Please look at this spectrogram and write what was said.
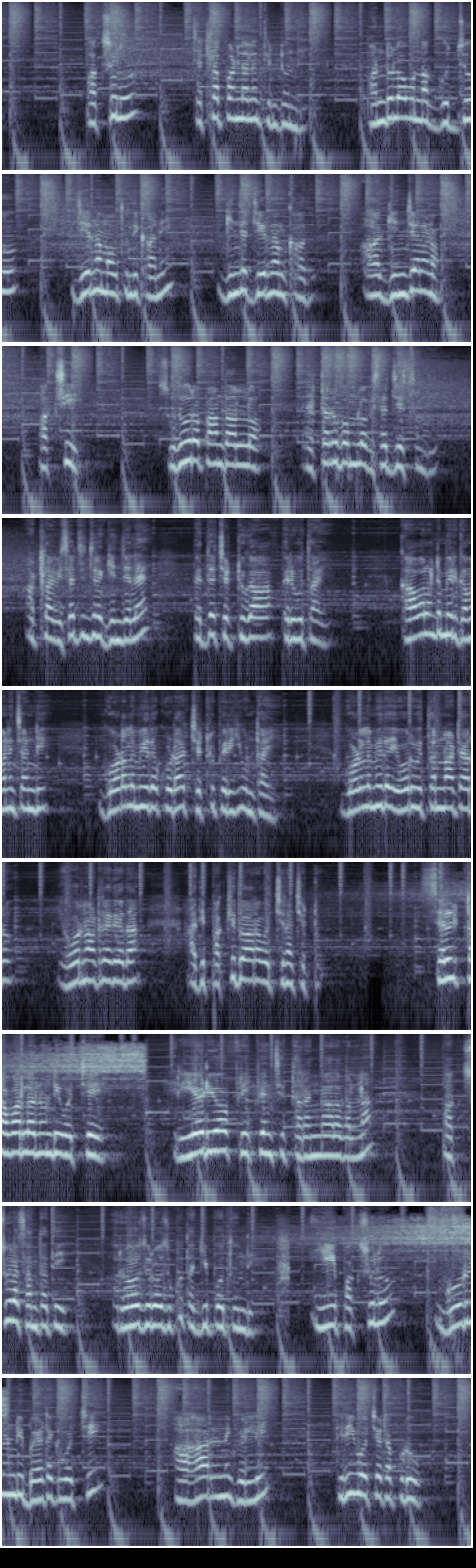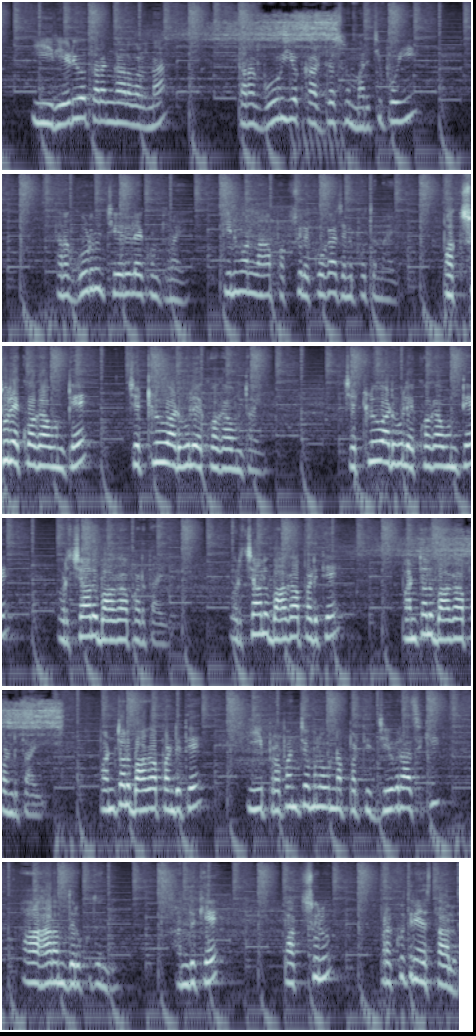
పక్షులు చెట్ల పండ్లను తింటుంది. పండులో ఉన్న గుజ్జు జీర్ణం అవుతుంది కానీ గింజ జీర్ణం కాదు. ఆ గింజలను పక్షి సుదూర ప్రాంతాల్లో రెట్ట రూపంలో విసర్జిస్తుంది. అట్లా విసర్జించిన గింజలే పెద్ద చెట్టుగా పెరుగుతాయి. కావాలంటే మీరు గమనించండి గోడల మీద కూడా చెట్లు పెరిగి ఉంటాయి. గోడల మీద ఎవరు విత్తనం నాటారు? ఎవరు నాటలేదు కదా? అది పక్షి ద్వారా వచ్చిన చెట్టు. సెల్ టవర్ల నుండి వచ్చే రేడియో ఫ్రీక్వెన్సీ తరంగాల వలన పక్షుల సంతతి రోజు రోజుకు తగ్గిపోతుంది. ఈ పక్షులు గూడు నుండి బయటకు వచ్చి ఆహారానికి వెళ్ళి తిరిగి వచ్చేటప్పుడు ఈ రేడియో తరంగాల వలన తన గూడు యొక్క అడ్రస్ను మర్చిపోయి తన గూడును చేరలేకుంటున్నాయి. దీనివల్ల పక్షులు ఎక్కువగా చనిపోతున్నాయి. పక్షులు ఎక్కువగా ఉంటే చెట్లు అడవులు ఎక్కువగా ఉంటాయి. చెట్లు అడవులు ఎక్కువగా ఉంటే వర్షాలు బాగా పడతాయి. వర్షాలు బాగా పడితే పంటలు బాగా పండుతాయి. పంటలు బాగా పండితే ఈ ప్రపంచంలో ఉన్న ప్రతి జీవరాశికి ఆహారం దొరుకుతుంది. అందుకే పక్షులు ప్రకృతి నేస్తాలు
